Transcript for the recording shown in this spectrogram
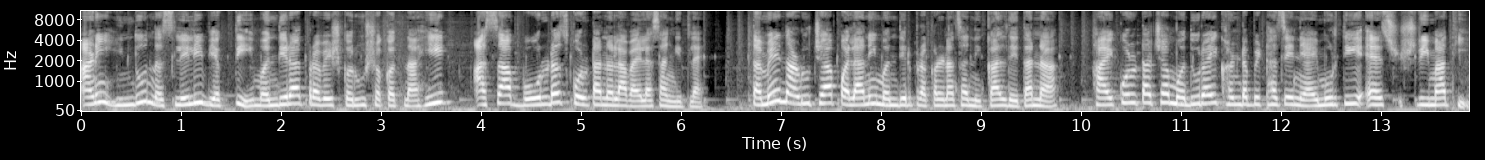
आणि हिंदू नसलेली व्यक्ती मंदिरात प्रवेश करू शकत नाही असा बोर्डच कोर्टानं लावायला सांगितलाय. तमिळनाडूच्या पलानी मंदिर प्रकरणाचा निकाल देताना हायकोर्टाच्या मदुराई खंडपीठाचे न्यायमूर्ती एस श्रीमाथी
